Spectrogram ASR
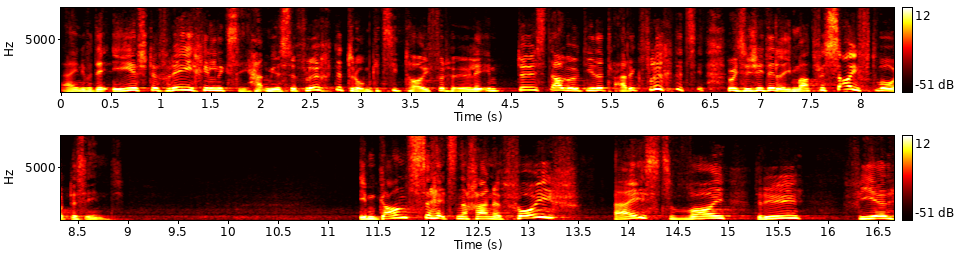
eine der ersten Freikirchen gewesen. Haben müssen flüchten. Darum gibt es die Täuferhöhle im Döstal, weil die dorthin geflüchtet sind. Weil sie in der Limmat versäuft worden sind. Im Ganzen hat es nachher fünf, eins, zwei, drei, vier,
